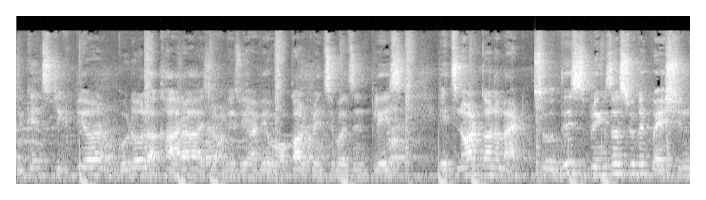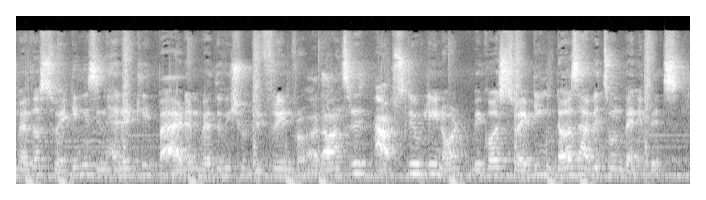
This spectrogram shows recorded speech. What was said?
You can stick to your good old Akhara as long as you have your workout principles in place. It's not gonna matter. So this brings us to the question whether sweating is inherently bad and whether we should refrain from it. The answer is absolutely not because sweating does have its own benefits.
